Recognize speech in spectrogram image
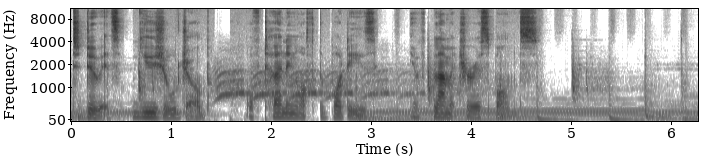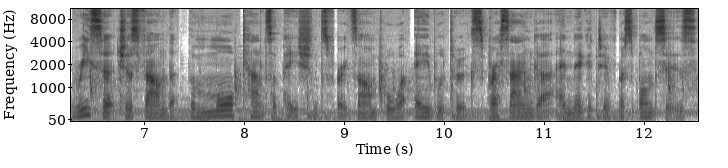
to do its usual job of turning off the body's inflammatory response. Researchers found that the more cancer patients, for example, were able to express anger and negative responses,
